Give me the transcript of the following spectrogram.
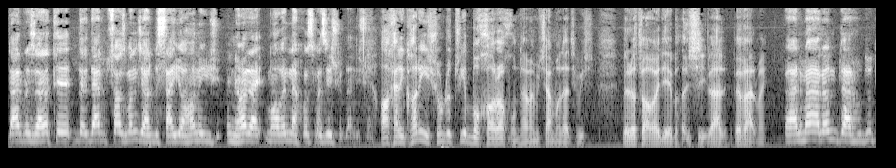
در وزارت در سازمان جلب سیاحان ایش- اینها معاون نخست وزیر شدن ایشون. آخرین کار ایشون رو توی بخارا خوندم همین چند مدتی پیش. به لطف آقای دیباشی بله بفرمایید. بله من الان در حدود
